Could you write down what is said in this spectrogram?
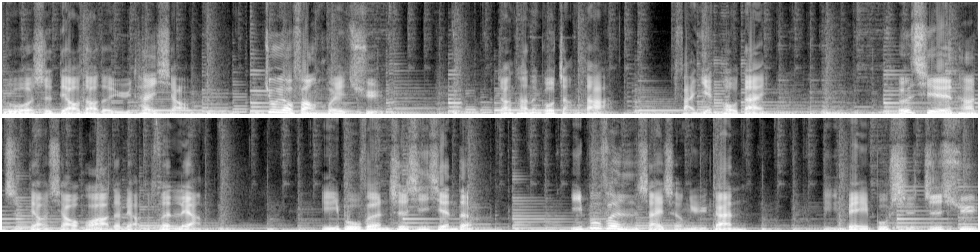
若是钓到的鱼太小，就要放回去，让它能够长大，繁衍后代。而且它只钓消化得了的分量。一部分吃新鲜的，一部分晒成鱼干，以备不时之需。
